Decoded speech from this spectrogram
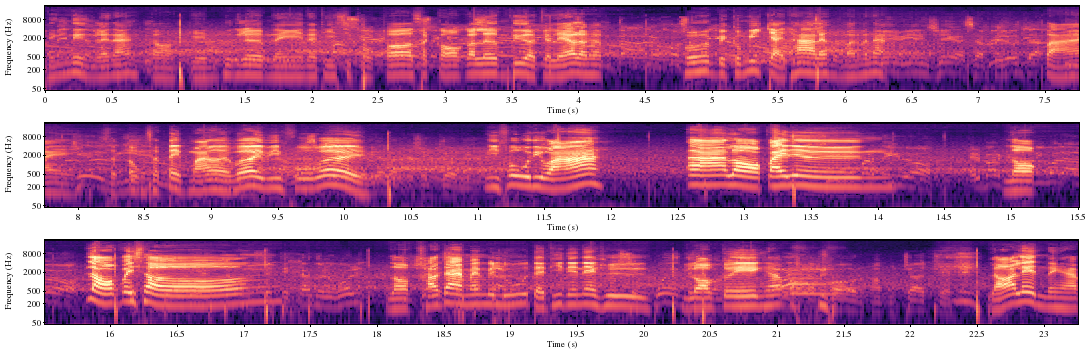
หนึ่งหนึ่งแล้วนะก็เกมเพิ่งเริ่มในนาที 16 ก็สกอร์ก็เริ่มเดือดกันแล้วแล้วครับเฮ้ยเบเกอมี่จ่ายท่าอะไรของมันวะน่ะไปสตงสเต็ปมาเลยเว้ยวีฟูเว้ยวีฟูดิวะอ่าหลอกไปหนึ่งหลอกหลอกไปสองหลอกเขาได้ไหมไม่รู้แต่ที่แน่ๆคือหลอกตัวเองครับล้อเล่นนะครับ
